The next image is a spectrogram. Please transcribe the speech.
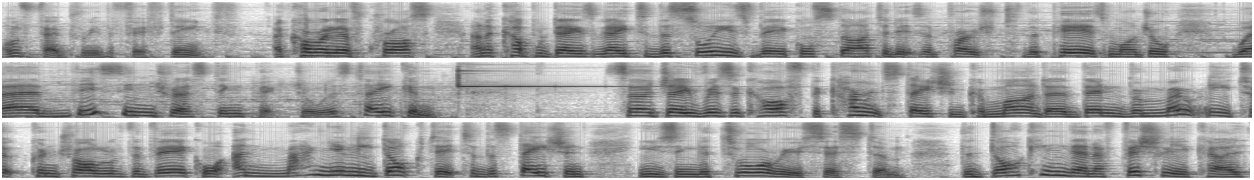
on February the 15th. A Korolev cross and a couple days later the Soyuz vehicle started its approach to the Pirs module where this interesting picture was taken. Sergei Ryzhikov, the current station commander, then remotely took control of the vehicle and manually docked it to the station using the Toru system. The docking then officially occurred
